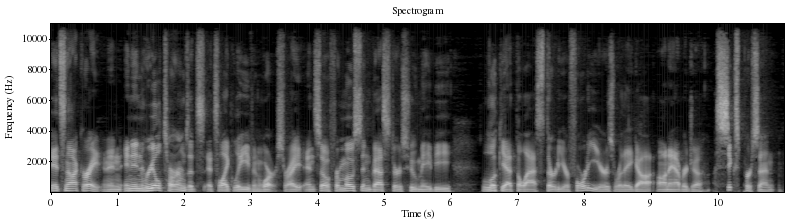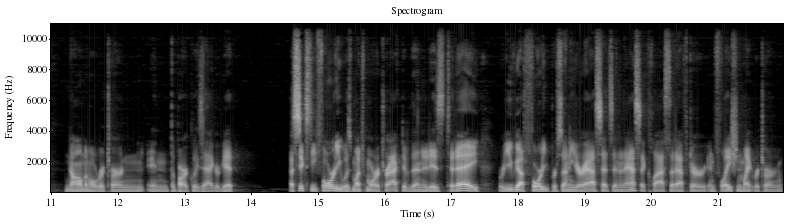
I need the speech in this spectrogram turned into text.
It's not great. And in, and in real terms, it's, it's likely even worse, right? And so for most investors who maybe look at the last 30 or 40 years where they got on average a, a 6% nominal return in the Barclays aggregate, a 60 40 was much more attractive than it is today, where you've got 40% of your assets in an asset class that after inflation might return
